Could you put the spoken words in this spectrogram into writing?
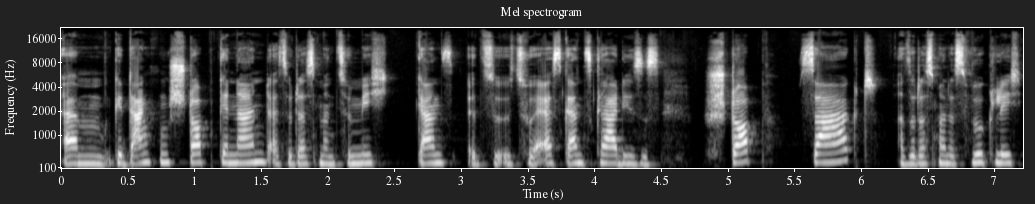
ähm, Gedankenstopp genannt, also dass man zu mich ganz, äh, zu, zuerst ganz klar dieses Stopp sagt, also dass man das wirklich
